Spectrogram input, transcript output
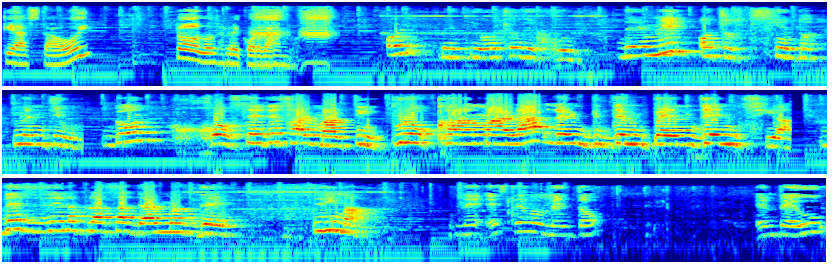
que hasta hoy todos recordamos. Hoy, 28 de julio de 1821, don José de San Martín proclamará la independencia desde la Plaza de Armas de Lima. En este momento, en Perú,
